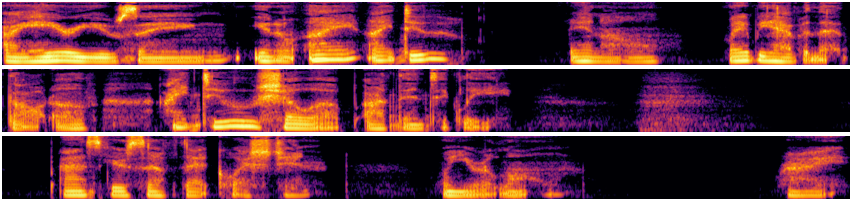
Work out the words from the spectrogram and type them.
I hear you saying, you know, I, I do, you know, maybe having that thought of, I do show up authentically. Ask yourself that question when you're alone, right?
